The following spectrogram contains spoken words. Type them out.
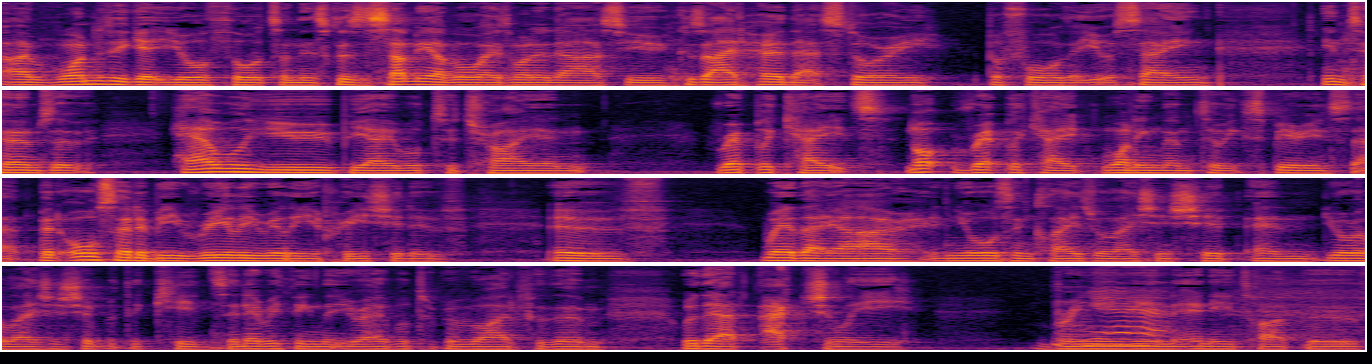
I wanted to get your thoughts on this because it's something I've always wanted to ask you because I'd heard that story before that you were saying in terms of how will you be able to try and replicate not replicate wanting them to experience that but also to be really really appreciative of where they are in yours and Clay's relationship and your relationship with the kids and everything that you're able to provide for them without actually bringing yeah. in any type of?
